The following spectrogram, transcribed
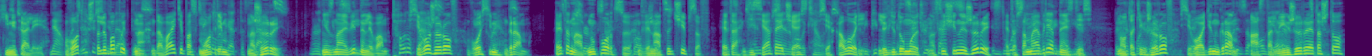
химикалии. Вот что любопытно. Давайте посмотрим на жиры. Не знаю, видно ли вам. Всего жиров 8 грамм. Это на одну порцию, 12 чипсов. Это десятая часть всех калорий. Люди думают, насыщенные жиры — это самое вредное здесь. Но таких жиров всего 1 грамм, а остальные жиры — это что?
